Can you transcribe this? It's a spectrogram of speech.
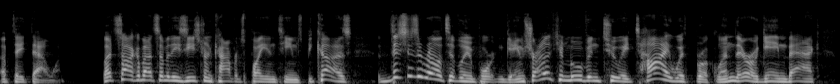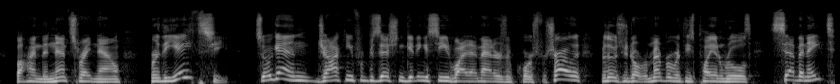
update that one. Let's talk about some of these Eastern Conference play-in teams because this is a relatively important game. Charlotte can move into a tie with Brooklyn. They're a game back behind the Nets right now for the eighth seed. So again, jockeying for position, getting a seed. Why that matters, of course, for Charlotte. For those who don't remember with these play-in rules, seven eight,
